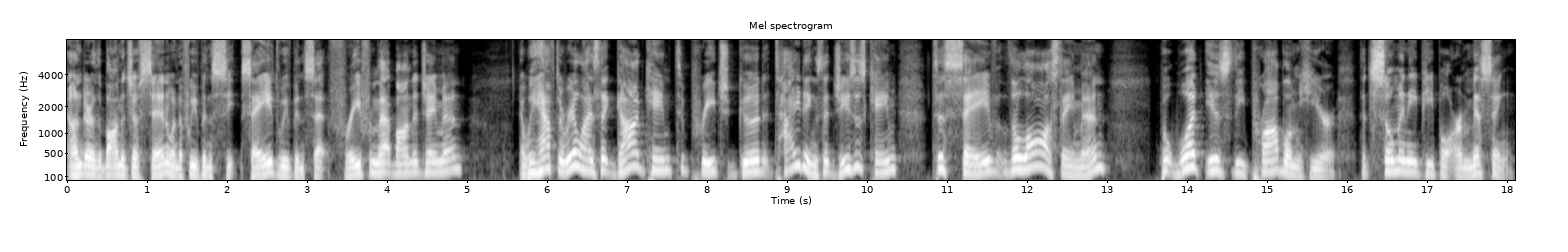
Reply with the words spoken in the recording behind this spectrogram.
under the bondage of sin. When if we've been saved, we've been set free from that bondage. Amen. And we have to realize that God came to preach good tidings, that Jesus came to save the lost. Amen. But what is the problem here that so many people are missing?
